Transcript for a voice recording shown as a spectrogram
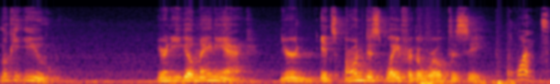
look at you. You're an egomaniac. You're it's on display for the world to see. Want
